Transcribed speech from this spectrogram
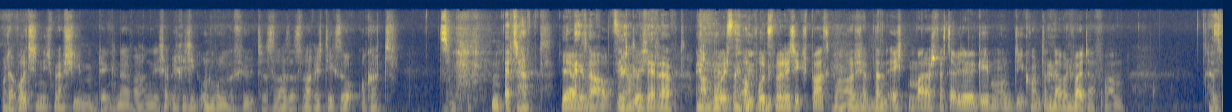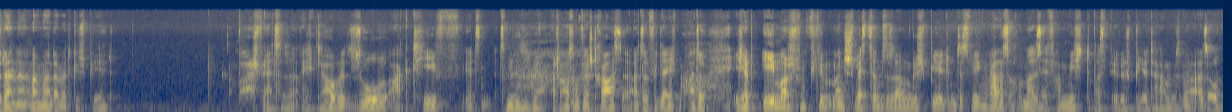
Und da wollte ich ihn nicht mehr schieben, den Kinderwagen. Ich habe mich richtig unwohl gefühlt. Das war, das war richtig so, oh Gott. Ertappt. Ja, ertappt. genau. Sie richtig. haben mich ertappt. Obwohl es mir richtig Spaß gemacht hat. Ich habe dann echt mit meiner Schwester wiedergegeben und die konnte dann damit weiterfahren. Hast du danach nochmal damit gespielt? Boah, schwer zu sagen. Ich glaube, so aktiv, jetzt zumindest nicht mehr draußen auf der Straße. Also vielleicht, also ich habe eh mal schon viel mit meinen Schwestern zusammen gespielt und deswegen war das auch immer sehr vermischt, was wir gespielt haben. Es war also,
